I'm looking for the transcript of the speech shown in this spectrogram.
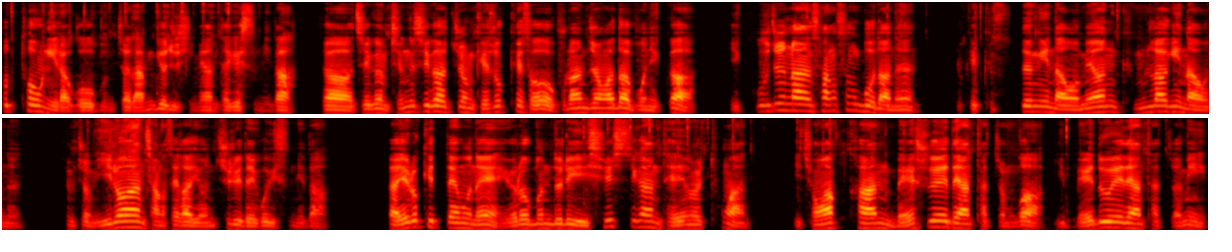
소통이라고 문자 남겨주시면 되겠습니다. 자, 지금 증시가 좀 계속해서 불안정하다 보니까 이 꾸준한 상승보다는 이렇게 급등이 나오면 급락이 나오는 지금 좀 이러한 장세가 연출이 되고 있습니다. 자, 이렇기 때문에 여러분들이 이 실시간 대응을 통한 이 정확한 매수에 대한 타점과 이 매도에 대한 타점이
